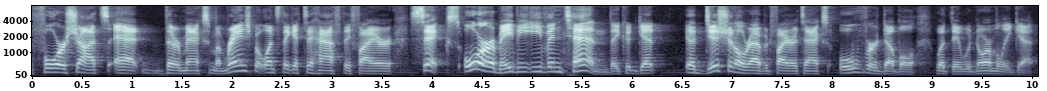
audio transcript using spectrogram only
four shots at their maximum range, but once they get to half, they fire six or maybe even 10. They could get additional rapid fire attacks over double what they would normally get.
